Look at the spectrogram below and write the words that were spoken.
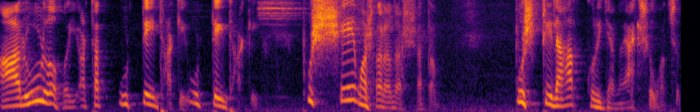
আরূঢ় হই, অর্থাৎ উঠতেই থাকি উঠতেই থাকি। পুষ্যেম শরদশতম পুষ্টি লাভ করি যেন একশো বছর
